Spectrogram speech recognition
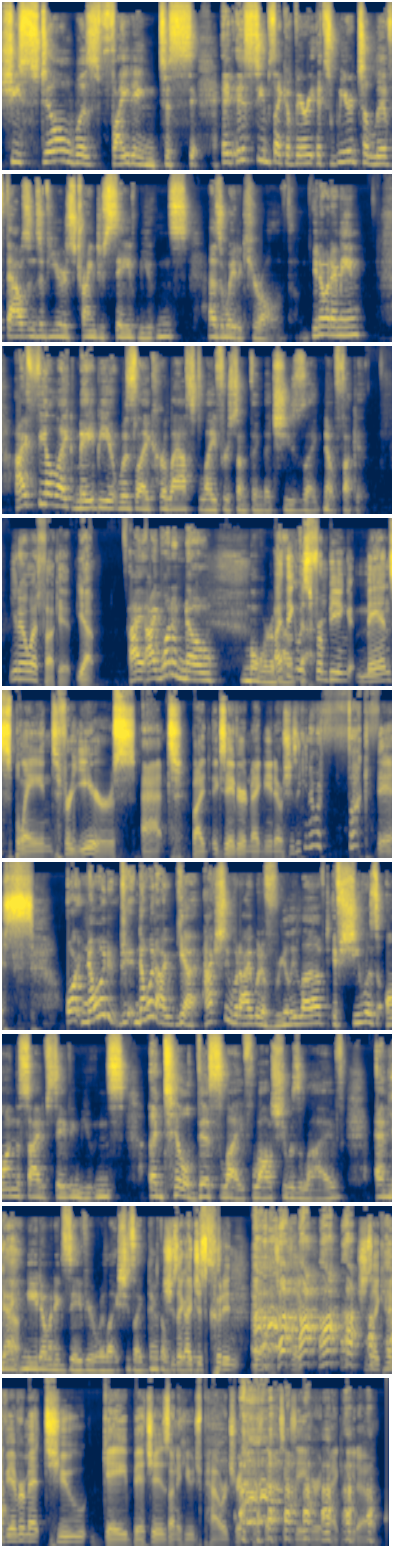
she still was fighting to sa- it is seems like a very it's weird to live thousands of years trying to save mutants as a way to cure all of them. You know what I mean? I feel like maybe it was like her last life or something that she's like, no, fuck it. You know what? Fuck it. Yeah. I, I want to know more about I think it was that. from being mansplained for years at by Xavier and Magneto. She's like, you know what? Fuck this. Or no one, no one. I yeah. Actually, what I would have really loved if she was on the side of saving mutants until this life while she was alive, and Yeah. Magneto and Xavier were like, she's like, they're the. She's like, I just couldn't. Yeah. She's like, She's like, have you ever met two gay bitches on a huge power trip? Because that's Xavier and Magneto.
